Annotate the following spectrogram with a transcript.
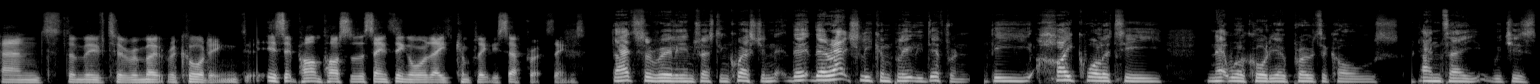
and the move to remote recording, is it part and parcel of the same thing or are they completely separate things? That's a really interesting question. They're, they're actually completely different. The high quality network audio protocols, Dante, which is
